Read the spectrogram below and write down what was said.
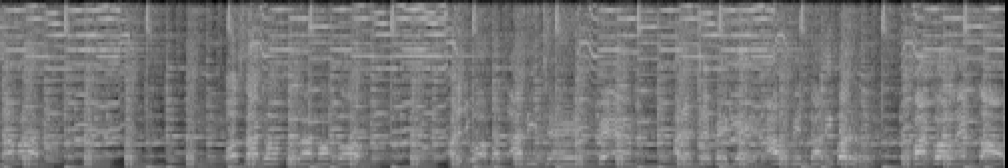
sama Monggo. Ada juga buat Adi C, BM. Ada CPG, Alvin Kaliber, Bagol Ento. Ega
